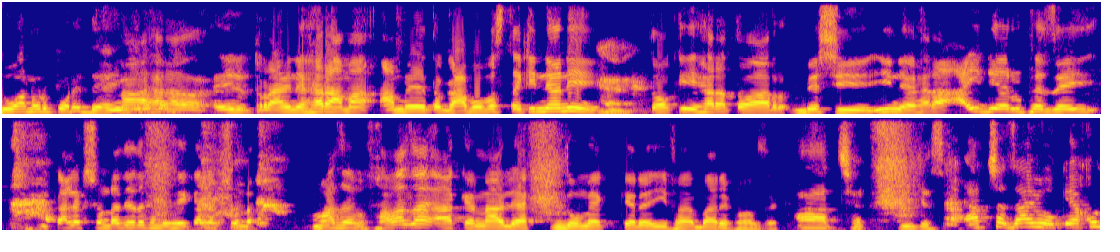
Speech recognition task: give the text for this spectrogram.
দোয়ানোর পরে দেয়। না হেরা এই ট্রাইনে হেরা আমা আমরা তো গাব অবস্থা কিনে আনি হ্যাঁ। তো কি হেরা তো আর বেশি ই না হেরা আইডিয়ার উপরে যেই কালেকশনটা দিয়ে দেখুন সেই কালেকশনটা মাঝে পাওয়া যায় আর না হলে একদম একেবারে ই বাইরে পাওয়া যায়। আচ্ছা ঠিক আছে। আচ্ছা যাই হোক এখন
